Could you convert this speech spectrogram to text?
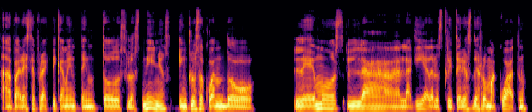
Aparece prácticamente en todos los niños. Incluso cuando leemos la, la guía de los criterios de Roma 4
